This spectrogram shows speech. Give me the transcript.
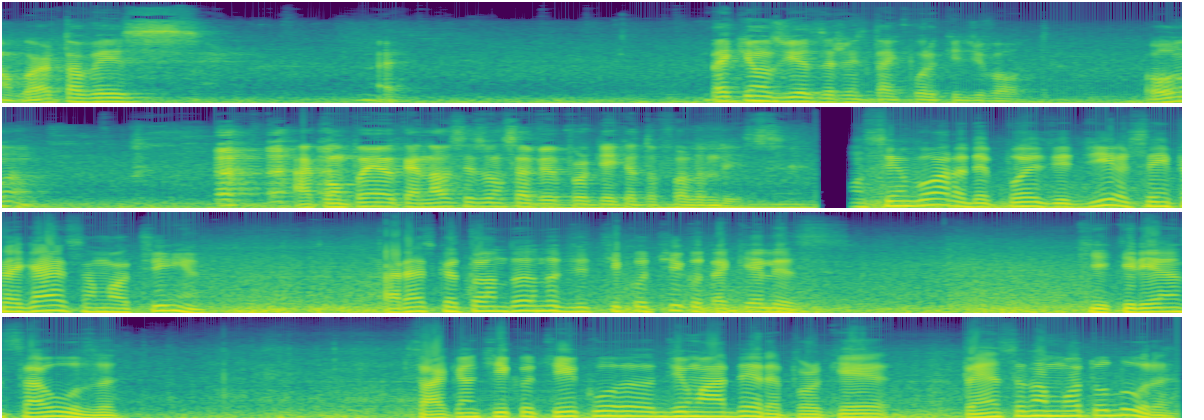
Agora talvez... É. Daqui uns dias a gente tá por aqui de volta. Ou não. Acompanhe o canal, vocês vão saber por que, que eu tô falando isso. Vamos embora depois de dias sem pegar essa motinha. Parece que eu tô andando de tico-tico daqueles que criança usa. Só que é um tico-tico de madeira, porque pensa na moto dura,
